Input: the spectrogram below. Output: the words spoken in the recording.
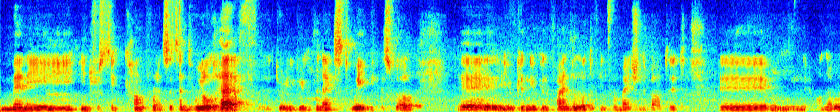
many interesting conferences, and we will have during during the next week as well. Uh, you can you can find a lot of information about it um, on our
